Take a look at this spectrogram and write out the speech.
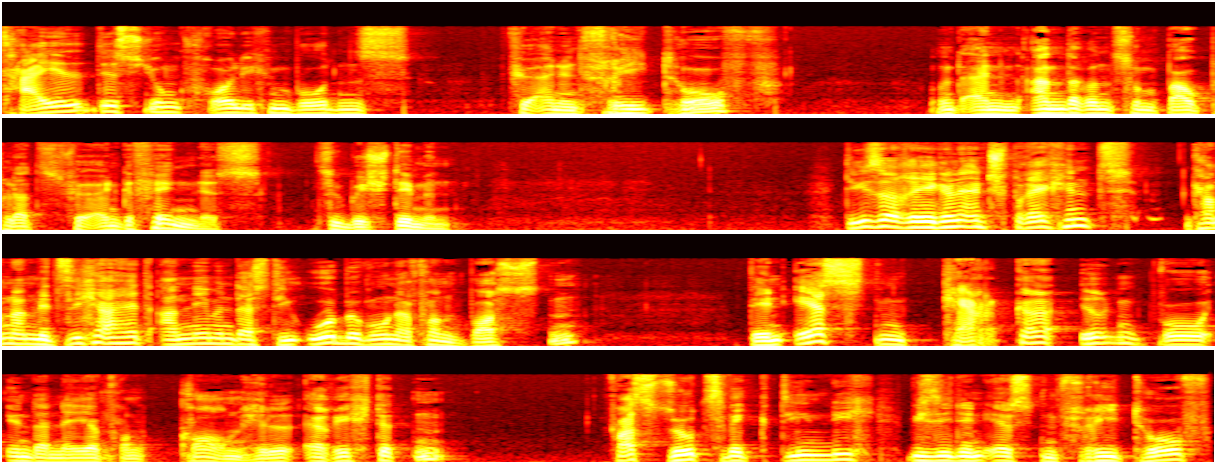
Teil des jungfräulichen Bodens für einen Friedhof und einen anderen zum Bauplatz für ein Gefängnis zu bestimmen. Dieser Regel entsprechend kann man mit Sicherheit annehmen, dass die Urbewohner von Boston den ersten Kerker irgendwo in der Nähe von Cornhill errichteten, fast so zweckdienlich, wie sie den ersten Friedhof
